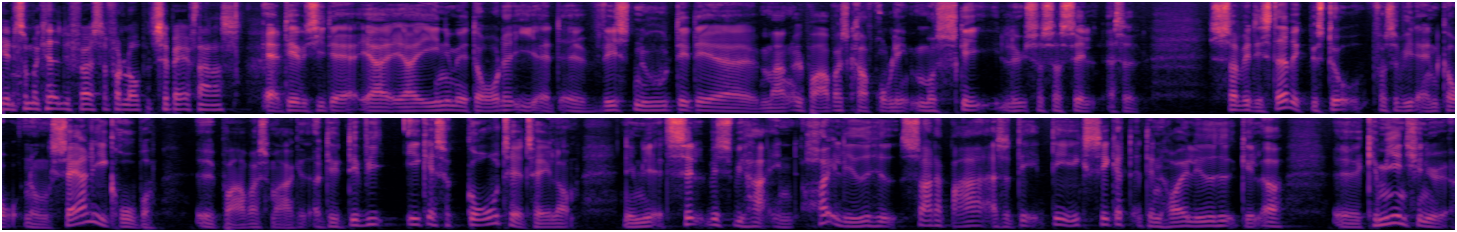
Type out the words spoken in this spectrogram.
Jens, som er kedelig først, så får du lov tilbage efter Anders. Ja, det vil sige, at jeg, jeg er enig med Dorte i, at øh, hvis nu det der her mangel på arbejdskraftproblem måske løser sig selv, altså, så vil det stadigvæk bestå, for så vidt angår nogle særlige grupper øh, på arbejdsmarkedet. Og det er det, vi ikke er så gode til at tale om. Nemlig, at selv hvis vi har en høj ledighed, så er der bare, altså det, det er ikke sikkert, at den høje ledighed gælder øh, kemiingeniører.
